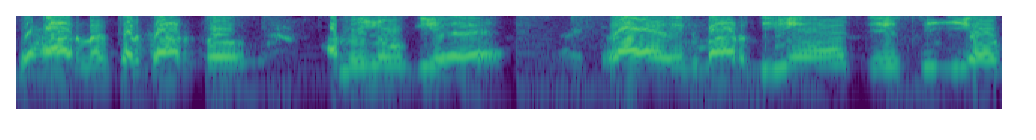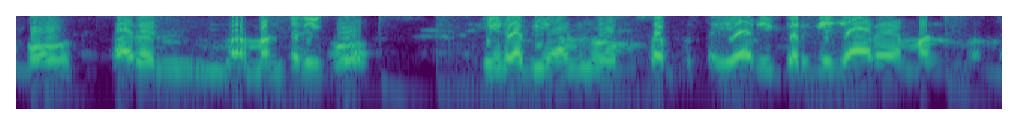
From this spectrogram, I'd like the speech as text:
बिहार में सरकार तो लोगों की है, राय एक बार दिए हैं तेजसी जी और बहुत सारे मंत्री को फिर अभी हम लोग सब तैयारी करके जा रहे हैं मन-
